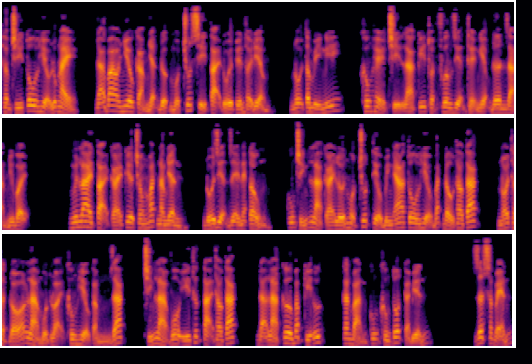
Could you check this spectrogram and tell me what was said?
Thậm chí tô hiểu lúc này, đã bao nhiêu cảm nhận được một chút xì tại đối tuyến thời điểm, nội tâm ý nghĩ, không hề chỉ là kỹ thuật phương diện thể nghiệm đơn giản như vậy. Nguyên lai tại cái kia trong mắt nam nhân, đối diện dễ nét tổng, cũng chính là cái lớn một chút tiểu binh a tô hiểu bắt đầu thao tác, nói thật đó là một loại không hiểu cảm giác, chính là vô ý thức tại thao tác, đã là cơ bắp ký ức, căn bản cũng không tốt cải biến. Rất sắc bén,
